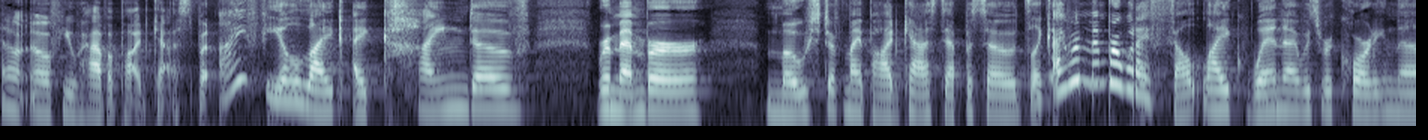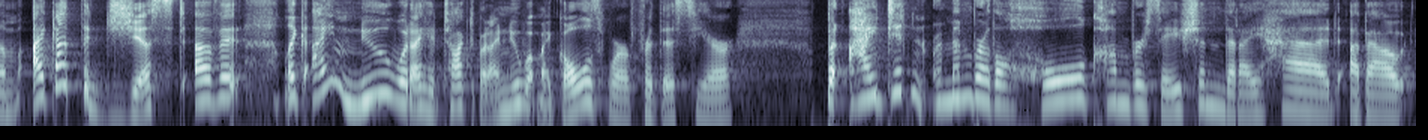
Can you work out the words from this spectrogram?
I don't know if you have a podcast, but I feel like I kind of remember most of my podcast episodes. Like, I remember what I felt like when I was recording them. I got the gist of it. Like, I knew what I had talked about, I knew what my goals were for this year, but I didn't remember the whole conversation that I had about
